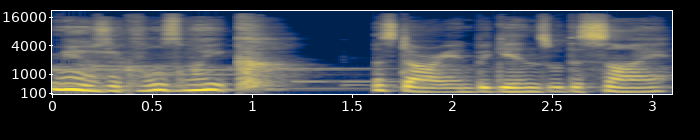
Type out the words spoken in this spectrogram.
Musicals week, Astarion begins with a sigh,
